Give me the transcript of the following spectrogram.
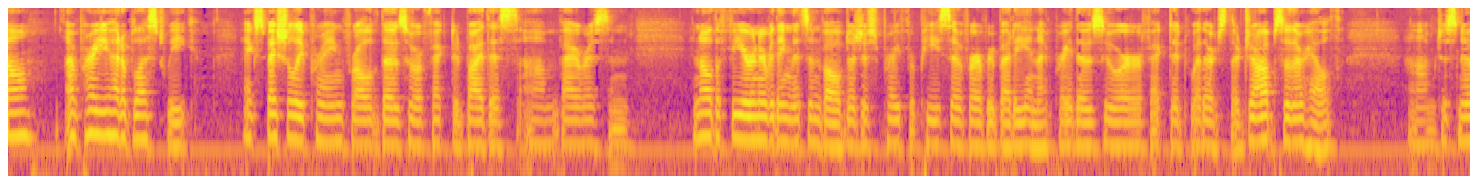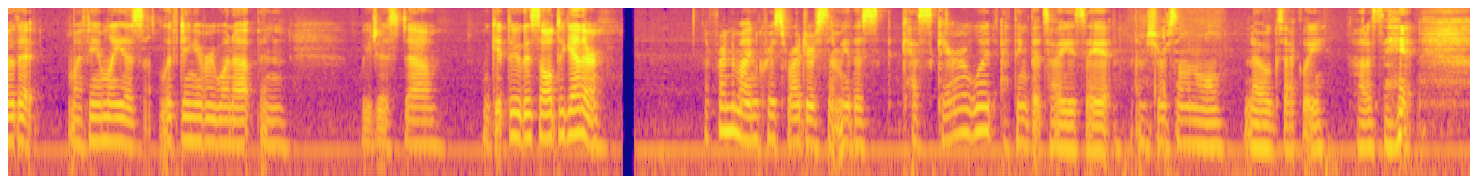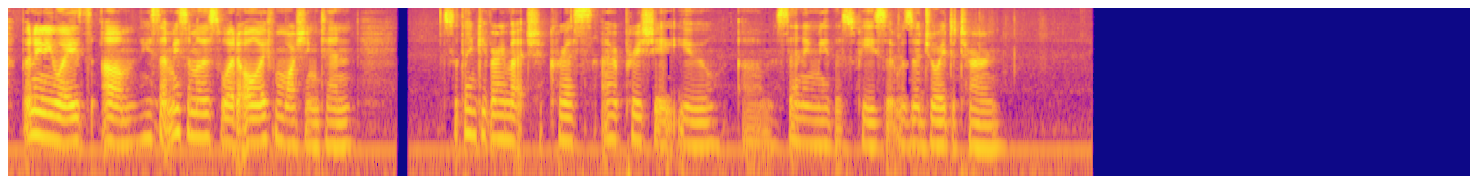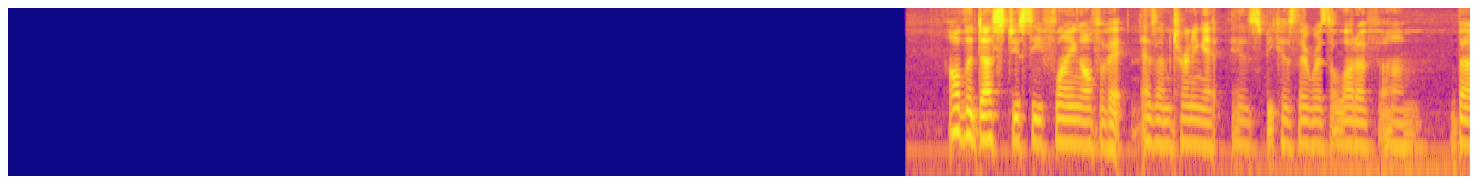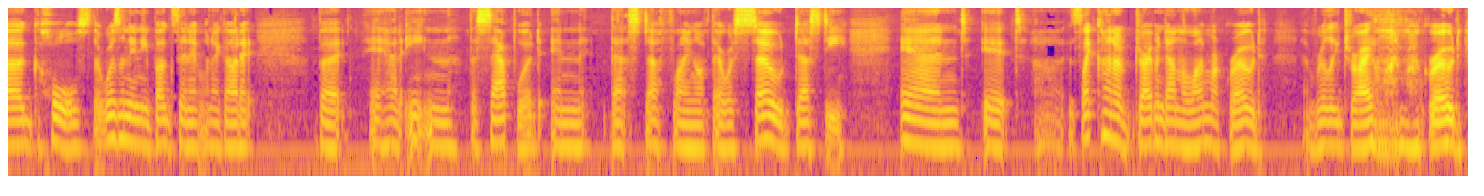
y'all. I pray you had a blessed week, especially praying for all of those who are affected by this um, virus and and all the fear and everything that's involved. I just pray for peace over everybody, and I pray those who are affected, whether it's their jobs or their health, um, just know that my family is lifting everyone up, and we just uh, get through this all together. A friend of mine, Chris Rogers, sent me this cascara wood. I think that's how you say it. I'm sure someone will know exactly how to say it. But anyways, um, he sent me some of this wood all the way from Washington. So thank you very much, Chris. I appreciate you um, sending me this piece. It was a joy to turn. all the dust you see flying off of it as I'm turning it is because there was a lot of um, bug holes. There wasn't any bugs in it when I got it, but it had eaten the sapwood and that stuff flying off there was so dusty. And it uh, it's like kind of driving down the Lime Rock Road, a really dry Lime Rock Road.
